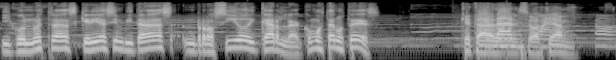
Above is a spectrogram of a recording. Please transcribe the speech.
y con nuestras queridas invitadas Rocío y Carla. ¿Cómo están ustedes? ¿Qué tal, ¿Qué tal? Sebastián? Bueno,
